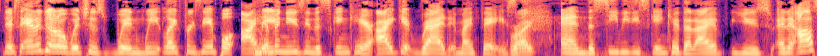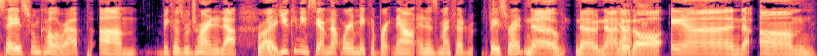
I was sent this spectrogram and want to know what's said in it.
There's anecdotal, which is when we, like, for example, I Me- have been using the skincare. I get red in my face. Right. And the CBD skincare that I've used, and I'll say it's from Color Up, um, because we're trying it out. Right. But you can even see I'm not wearing makeup right now. And is my fed- face red? No, no, not Yeah. at all. And um,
